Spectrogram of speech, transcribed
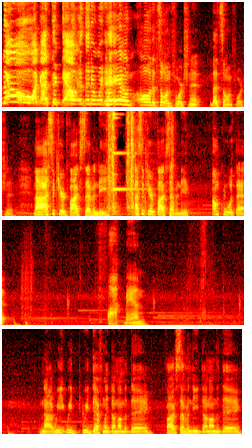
No! I got ticked out and then it went ham. Oh, that's so unfortunate. That's so unfortunate. Nah, I secured 570. I secured 570. I'm cool with that. Fuck, man. Nah, we, we, we definitely done on the day. 570 done on the day.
